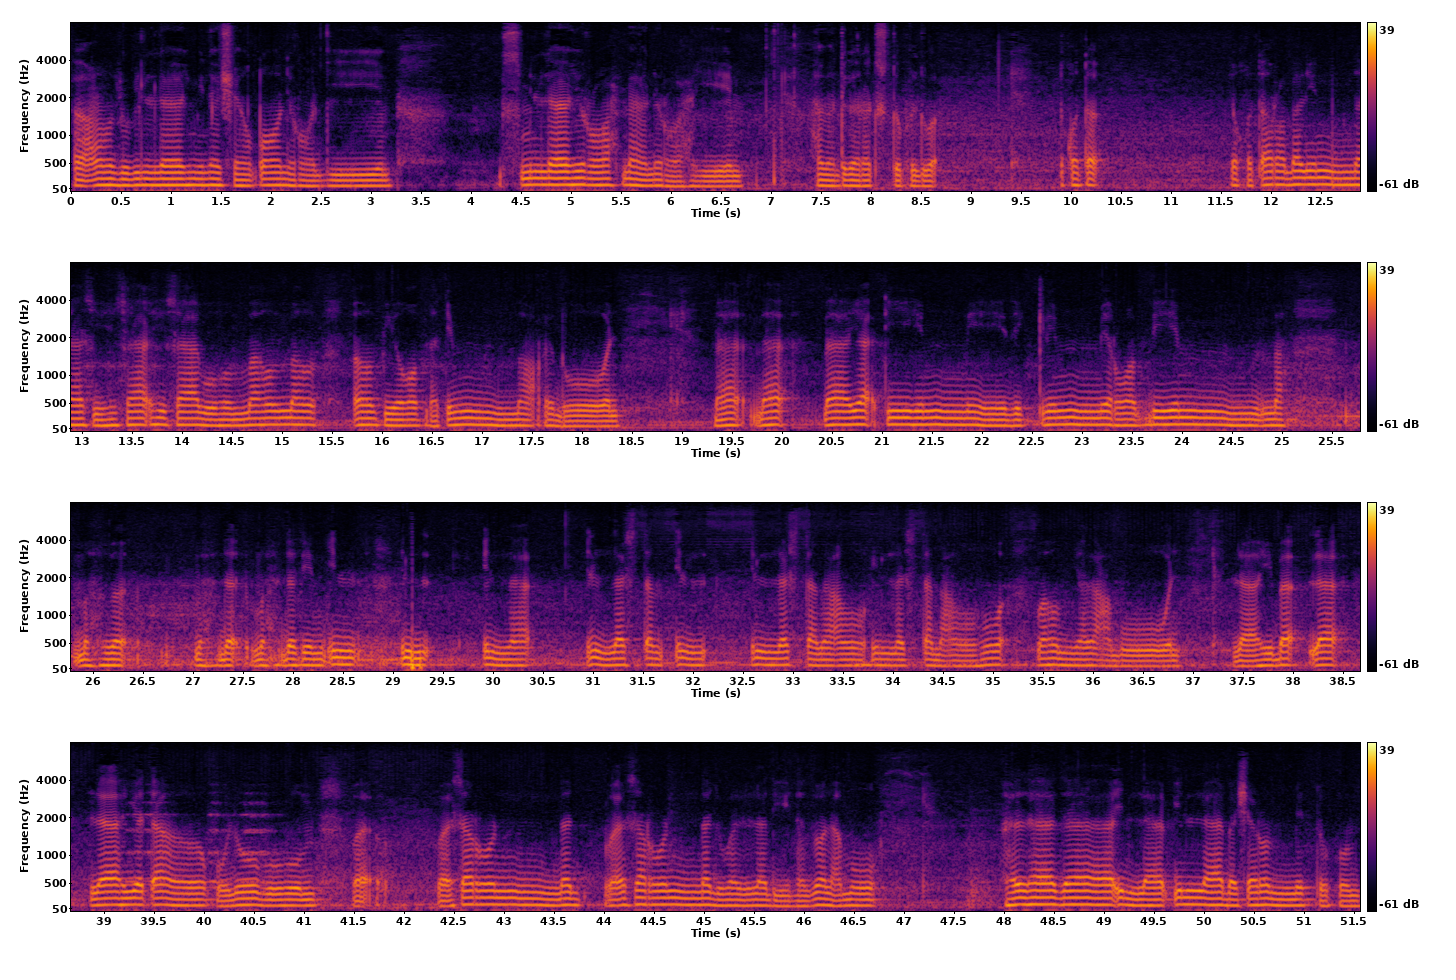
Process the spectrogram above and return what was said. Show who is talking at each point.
Speaker 1: أعوذ بالله من الشيطان الرجيم. بسم الله الرحمن الرحيم. halaman 322 اقترب للناس حسابهم وهم, في غفلة معرضون. ما, ما, ما يأتيهم من ذكر من ربهم محدث إلا إلا استمعوا إلا استمعوه وهم يلعبون. لاهية قلوبهم وسر النجوى الذين ظلموا. هل هذا إلا, إلا بشر مثلكم؟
